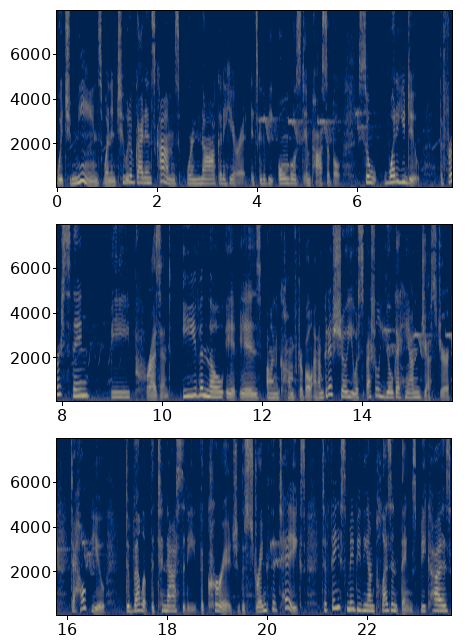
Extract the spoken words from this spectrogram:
which means when intuitive guidance comes, we're not going to hear it. It's going to be almost impossible. So, what do you do? The first thing, be present, even though it is uncomfortable. And I'm going to show you a special yoga hand gesture to help you develop the tenacity, the courage, the strength it takes to face maybe the unpleasant things because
